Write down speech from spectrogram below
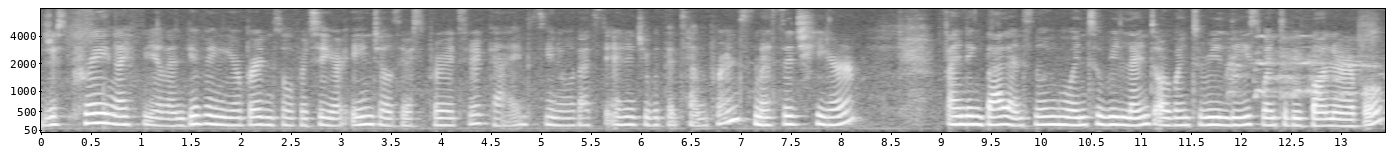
just praying I feel and giving your burdens over to your angels, your spirits, your guides, you know, that's the energy with the temperance message here. Finding balance, knowing when to relent or when to release, when to be vulnerable.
